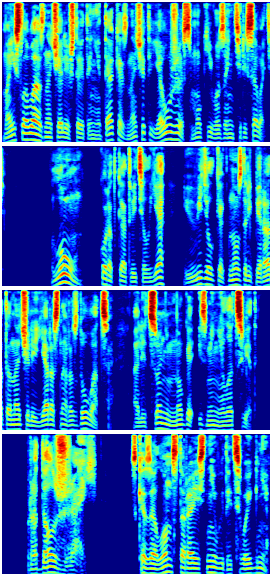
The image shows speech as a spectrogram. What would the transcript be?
Мои слова означали, что это не так, а значит, я уже смог его заинтересовать. «Лун», — коротко ответил я и увидел, как ноздри пирата начали яростно раздуваться, а лицо немного изменило цвет. «Продолжай», — сказал он, стараясь не выдать свой гнев.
